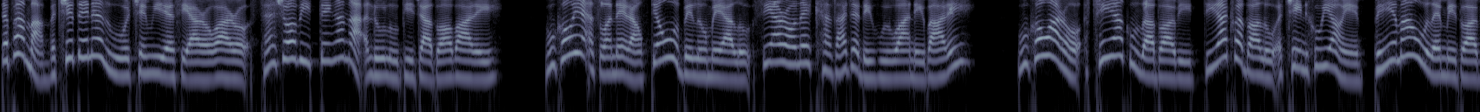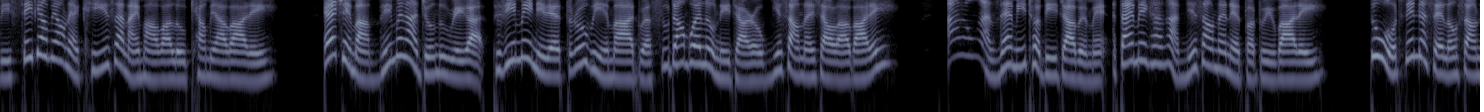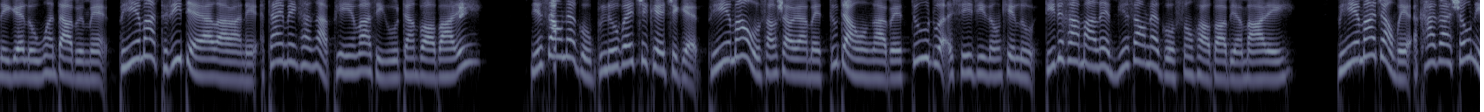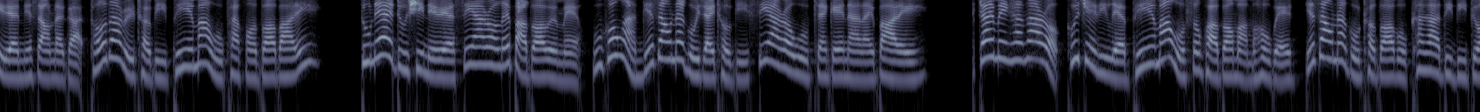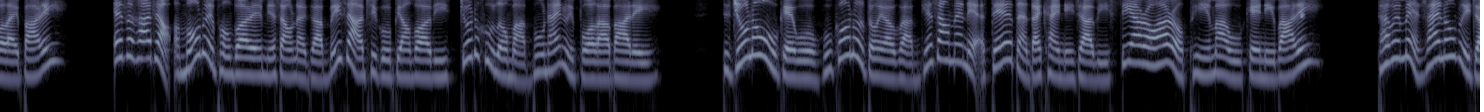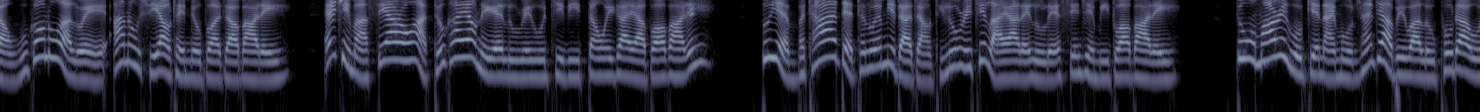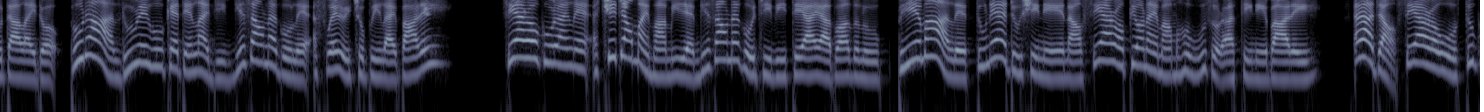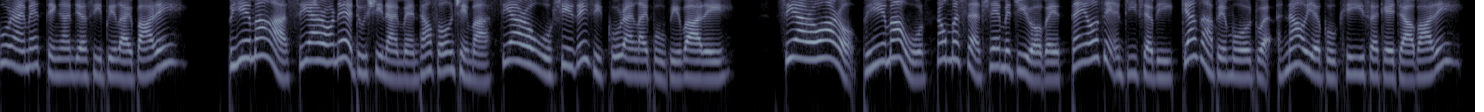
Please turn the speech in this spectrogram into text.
တစ်ဖက်မှာမချစ်သေးတဲ့သူကိုချင်းပြီးတဲ့ဆရာတော်ကတော့ဇန်လျှောပြီးသင်္ကန်းကအလိုလိုပြေးကြသွားပါတယ်။ဝူခုံးရဲ့အစွမ်းနဲ့တောင်ပြောင်းဝပေးလို့မရလို့ဆရာတော်လည်းခံစားချက်တွေဝေဝါနေပါတယ်။ဝူခုံးကတော့အချင်းရကူလာသွားပြီးဒီကထွက်သွားလို့အချိန်တစ်ခုရောက်ရင်ဘေးမကိုလည်းမေ့သွားပြီးစိတ်ပြောင်းပြောင်းနဲ့ခီးဆက်နိုင်မှာပါလို့ဖြောင်းပြပါတယ်အဲ့အချိန်မှာမိမနာကျုံသူတွေကသတိမိနေတဲ့သူတို့ဘီရင်မအတွက်စူတောင်းပွဲလုပ်နေကြတော့မျက်စောင်းနဲ့ရှောက်လာပါတယ်။အားလုံးကလက်မီးထွက်ပြေးကြပေမဲ့အတိုင်းမိခန်းကမျက်စောင်းနဲ့နဲ့တော့တွေ့ပါတယ်။ သူ့ကိုနှစ်20လုံးဆောင်နေခဲ့လို့ဝန်တာပေမဲ့ဘီရင်မသတိတရလာတာနဲ့အတိုင်းမိခန်းကဘီရင်မစီကိုတန်းသွားပါတယ်။မျက်စောင်းနဲ့ကိုဘလူးပဲချစ်ခဲ့ချစ်ခဲ့ဘီရင်မကိုဆောက်ရှောက်ရမယ်သူ့တောင်ဝန်ကပဲသူ့အတွက်အရှိကြီးဆုံးဖြစ်လို့ဒီတစ်ခါမှလည်းမျက်စောင်းနဲ့ကိုဆုံးခွာသွားပြန်ပါတယ်။ဘီရင်မကြောင့်ပဲအခါကရှုံးနေတဲ့မျက်စောင်းနှက်ကဒေါသတွေထွက်ပြီးဘီရင်မကိုဖတ်ခေါ်သွားပါတယ်။သူနဲ့အတူရှိနေတဲ့ဆရာတော်လည်းပါသွားပေမဲ့ဝူခုံးကမျက်စောင်းနှက်ကိုရိုက်ထုတ်ပြီးဆရာတော်ကိုပြန်ကဲနိုင်လိုက်ပါတယ်။ အတိုင်ပင်ခံကတော့ခုချိန်ထိလည်းဘီရင်မကိုစုံခွာသွားမှာမဟုတ်ပဲမျက်စောင်းနှက်ကိုထွက်သွားဖို့ခန့်ခါတီတီပြောလိုက်ပါတယ်။အဲစကားကြောင့်အမုန်းတွေဖုံသွားတဲ့မျက်စောင်းနှက်ကပိစာအဖြစ်ကိုပြောင်းသွားပြီးကျိုးတစ်ခုလုံးမှာဘုံတိုင်းတွေပေါ်လာပါတယ်။ဒီကျုံးလုံးကိုကဲဖို့ဝူခုံးတို့၃ယောက်ကမျက်စောင်းနှက်နဲ့အသေးအတန်တိုက်ခိုက်နေကြပြီးဆရာတော်ကတော့ဘီရင်မကိုကဲနေပါတယ်။ဒါပေမဲ့လိုင်းလုံးတွေကြောင့်ဝူကောင်းတို့ကလွယ်အားလုံးရှေးရောက်ထဲမြုပ်သွားကြပါတယ်။အဲ့ချိန်မှာဆရာတော်ကဒုက္ခရောက်နေတဲ့လူတွေကိုကြည့်ပြီးတန်ဝေးကရသွားပါတယ်။ သူ့ရဲ့မထားတဲ့တလွဲမြစ်တာကြောင့်ဒီလိုတွေဖြစ်လာရတယ်လို့လည်းဆင်ခြင်ပြီးသွားပါတယ်။သူ့အမားတွေကိုပြင်နိုင်မှုလမ်းပြပေးပါလို့ဗုဒ္ဓကိုတားလိုက်တော့ဗုဒ္ဓကလူတွေကိုကက်တင်လိုက်ပြီးမျက်စောင်းနှက်ကိုလည်းအစွဲတွေချုပ်ပေးလိုက်ပါတယ်။ဆရာတော်ကိုယ်တိုင်လည်းအချစ်ကြောင့်မိုက်မာမိတဲ့မျက်စောင်းနှက်ကိုကြည့်ပြီးတရားရသွားသလိုဘေးမကလည်းသူနဲ့အတူရှိနေရင်တော့ဆရာတော်ပြောနိုင်မှာမဟုတ်ဘူးဆိုတာသိနေပါတယ်။အဲ့ဒါကြောင့်ဆရာတော်ကိုသူကိုယ်တိုင်ပဲသင်္ကန်းပြစီပေးလိုက်ပါတယ်။ဘီရင်မကဆရာတော်နဲ့အတူရှိနိုင်မယ်နောက်ဆုံးအချိန်မှာဆရာတော်ကိုရှေ့စိတ်စီကိုယ်တိုင်လိုက်ပို့ပေးပါတယ်။ ဆရာတော်ကတော့ဘီရင်မကိုနှုတ်မဆက်လှဲမကြည့်တော့ပဲတန်ရောစင်အပြီးဖြတ်ပြီးကြစာပင်မို့အတွက်အနောက်ရက်ကိုခရီးဆက်ခဲ့ကြပါတယ်။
